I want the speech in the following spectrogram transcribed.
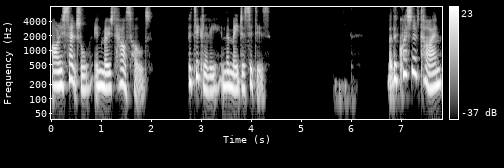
are essential in most households, particularly in the major cities. But the question of time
